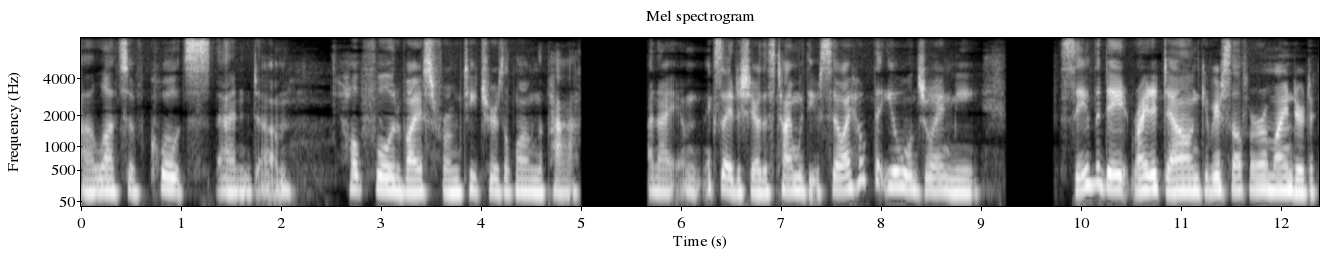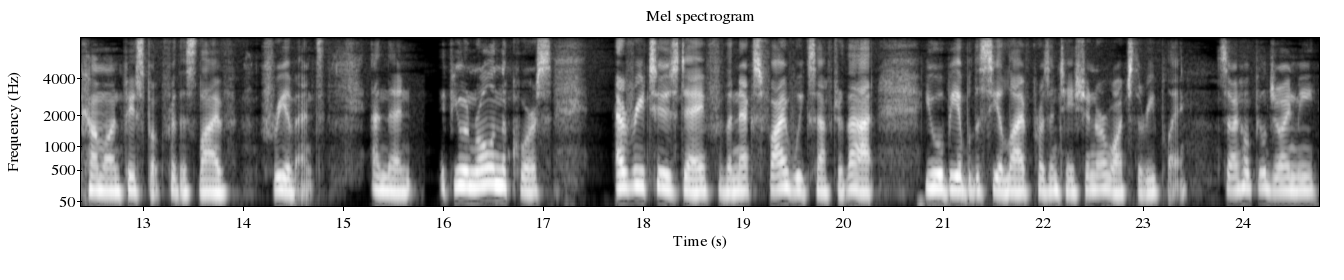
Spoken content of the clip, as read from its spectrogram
uh, lots of quotes and um, helpful advice from teachers along the path. And I am excited to share this time with you. So I hope that you will join me save the date, write it down, give yourself a reminder to come on Facebook for this live free event. And then if you enroll in the course, every Tuesday for the next five weeks after that, you will be able to see a live presentation or watch the replay. So I hope you'll join me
